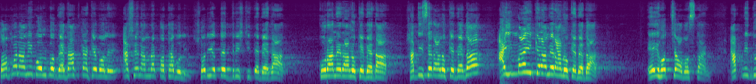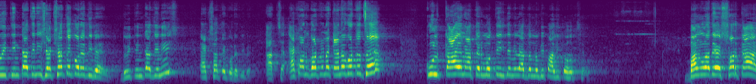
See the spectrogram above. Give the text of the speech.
তখন আমি বলব, বেদাত কাকে বলে? আসেন আমরা কথা বলি। শরীয়তের দৃষ্টিতে বেদাত, কোরআনের আলোকে বেদাত, হাদিসের আলোকে বেদাত, আইমাই কেরামের আলোকে বেদাত। এই হচ্ছে অবস্থান। আপনি দুই তিনটা জিনিস একসাথে করে দিবেন। দুই তিনটা জিনিস একসাথে করে দিবেন। আচ্ছা এখন ঘটনা কেন ঘটেছে? কুল কায়নাতের মধ্যে ঈদে মিলাদুন্নবী পালিত হচ্ছে। বাংলাদেশ সরকার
